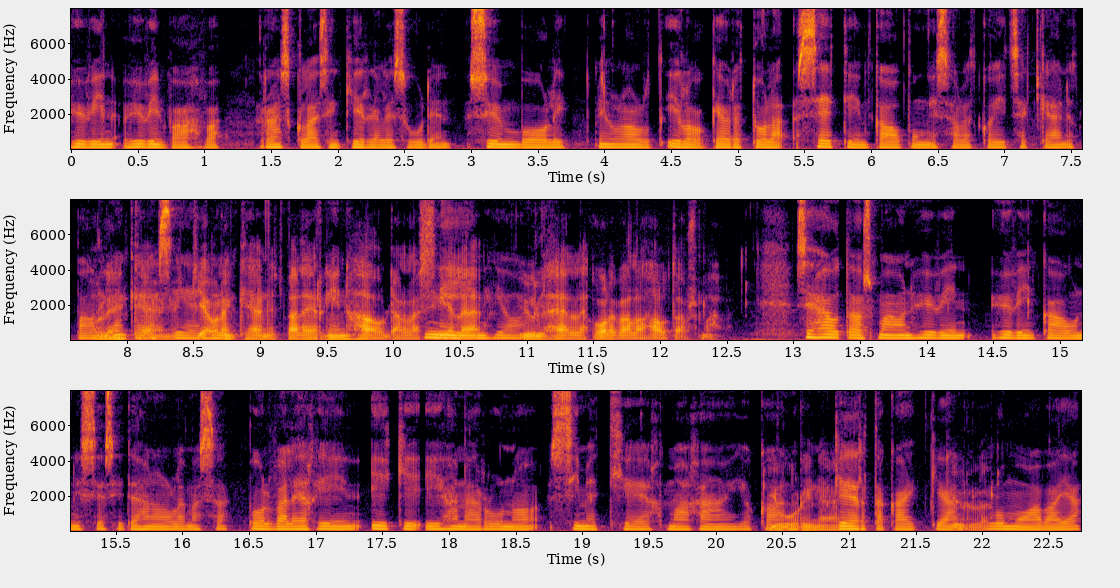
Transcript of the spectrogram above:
hyvin, hyvin vahva ranskalaisen kirjallisuuden symboli. Minulla on ollut ilo käydä tuolla Setin kaupungissa. Oletko itse käynyt Pauli Olen käynyt siellä? ja olen käynyt Valerin haudalla siellä niin, ylhäällä olevalla hautausmaalla. Se hautausmaa on hyvin, hyvin kaunis ja sitähän on olemassa Paul Valérin iki-ihana runo Cimetière Marin, joka on kerta kaikkiaan Kyllä. lumoava. Ja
